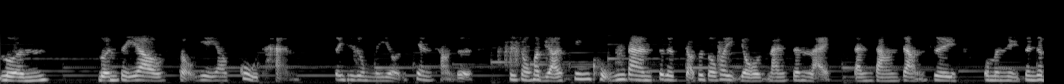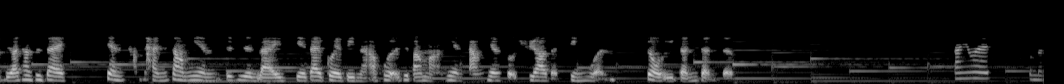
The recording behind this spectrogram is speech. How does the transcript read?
轮轮着要守夜要顾坛，所以其实我们有现场的师兄会比较辛苦。当然这个角色都会由男生来担当这样，所以我们女生就比较像是在。现场台上面，就是来接待贵宾啊，或者是帮忙念当天所需要的经文、咒语等等的。那因为我们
